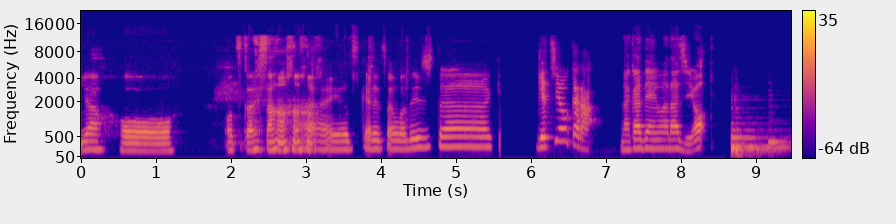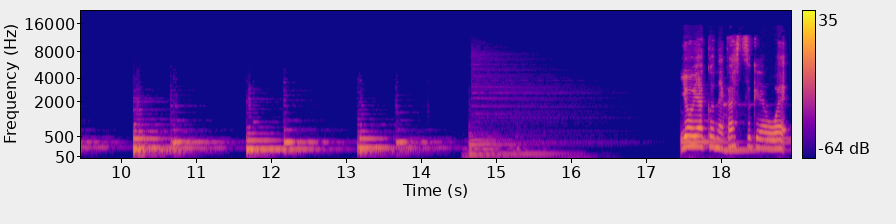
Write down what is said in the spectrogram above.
やっほー。お疲れさん。はい、お疲れ様でした。月曜から長電話ラジオ。ようやく寝かしつけを終え、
